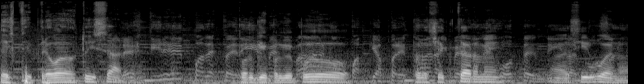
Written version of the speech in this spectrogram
Este, pero cuando estoy sano, ¿Por qué? Porque puedo proyectarme a decir, bueno,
